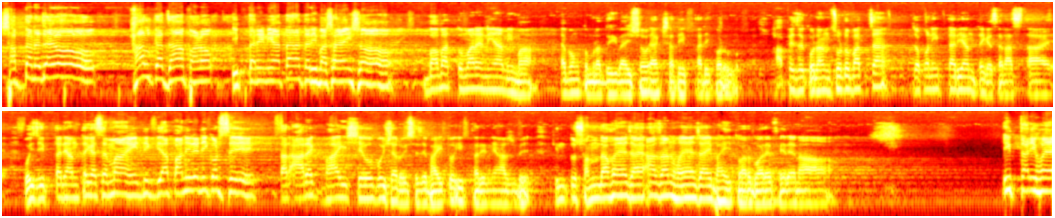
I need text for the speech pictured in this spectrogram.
সাবধানে যাও হালকা যা পারো। ইফতারি নিয়ে তাড়াতাড়ি বাসায় আইস। বাবা, তোমারে নিয়ে আমি মা এবং তোমরা দুই ভাই সব একসাথে ইফতারি করব। হাফেজে কোরআন ছোট বাচ্চা যখন ইফতারি আনতে গেছে রাস্তায়, ওই যে ইফতারি আনতে গেছে মা, এই দিক দিয়া পানি রেডি করছে। তার আরেক ভাই, সেও বৈশা রয়েছে যে, ভাই, তো ইফতারি নিয়ে আসবে। কিন্তু সন্ধ্যা হয়ে যায়, আজান হয়ে যায়, ভাই তো আর ঘরে ফেরে না। ইফতারি হয়ে,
